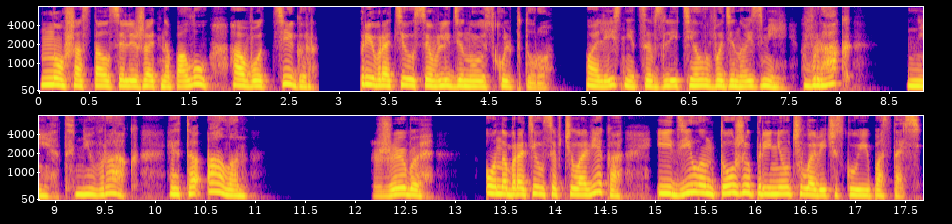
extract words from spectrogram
Нож остался лежать на полу, а вот тигр превратился в ледяную скульптуру. По лестнице взлетел водяной змей. Враг? Нет, не враг. Это Алан. «Живы?» Он обратился в человека, и Дилан тоже принял человеческую ипостась.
